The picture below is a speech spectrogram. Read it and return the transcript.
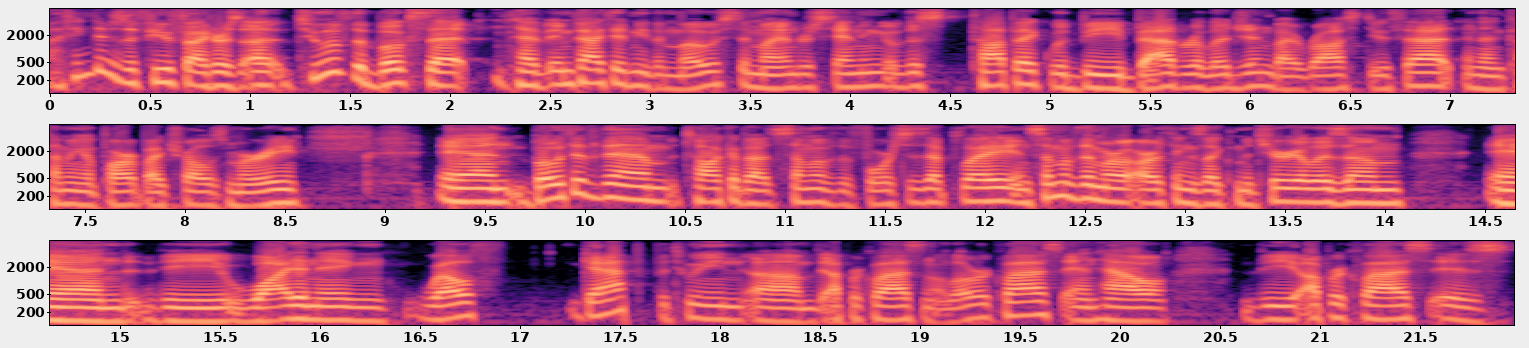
I think there's a few factors. Uh, two of the books that have impacted me the most in my understanding of this topic would be Bad Religion by Ross Douthat and then Coming Apart by Charles Murray. And both of them talk about some of the forces at play, and some of them are, are things like materialism and the widening wealth gap between um, the upper class and the lower class, and how the upper class is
